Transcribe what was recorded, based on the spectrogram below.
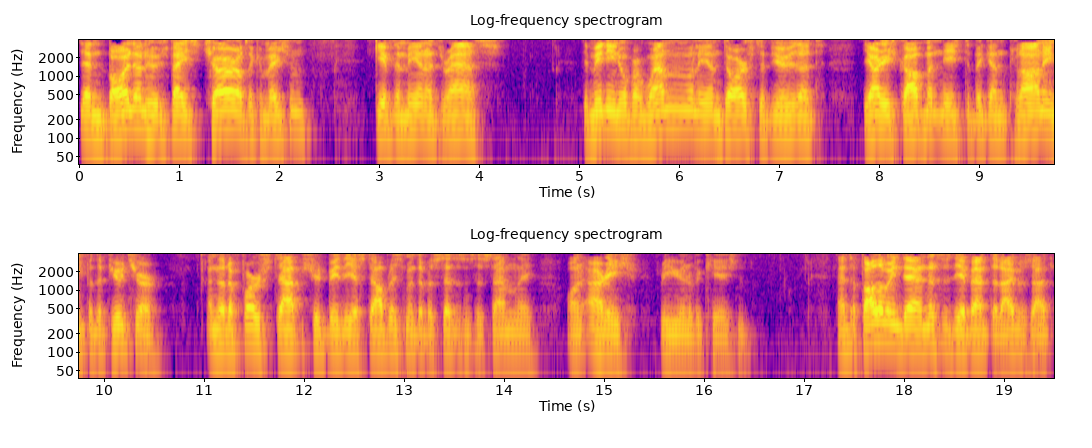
Lynn Boylan, who's vice chair of the commission, gave the main address. The meeting overwhelmingly endorsed the view that the Irish government needs to begin planning for the future and that a first step should be the establishment of a citizens' assembly on Irish reunification. And the following day, and this is the event that I was at,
